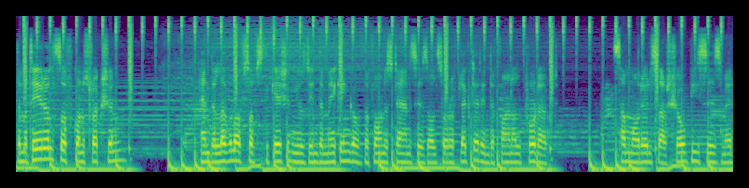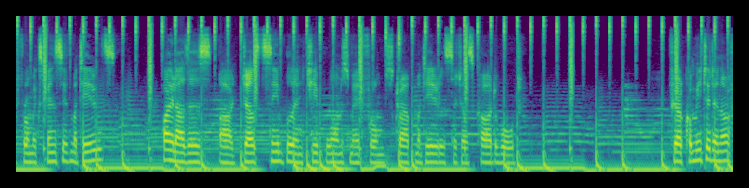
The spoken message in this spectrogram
The materials of construction and the level of sophistication used in the making of the phone stands is also reflected in the final product. Some models are showpieces made from expensive materials, while others are just simple and cheap ones made from scrap materials such as cardboard. If you are committed enough,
